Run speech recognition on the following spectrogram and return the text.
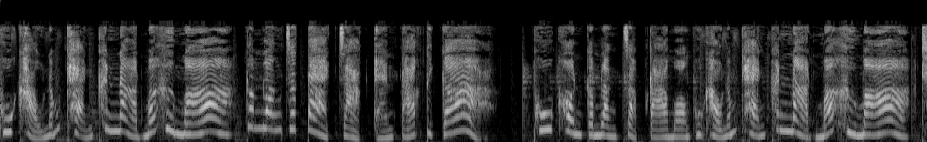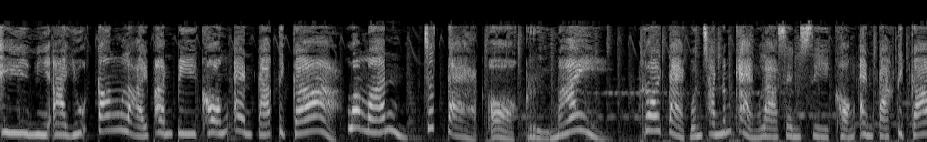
ภูเขาน้ำแข็งขนาดมหึมากำลังจะแตกจากแอนตาร์กติกาผู้คนกำลังจับตามองภูเขาน้ำแข็งขนาดมหึมา ที่มีอายุตั้งหลายพันปีของแอนตาร์กติกา ว่ามันจะแตกออกหรือไม่ รอยแตกบนชั้นน้ำแข็งลาเซนซีของแอนตาร์กติกา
